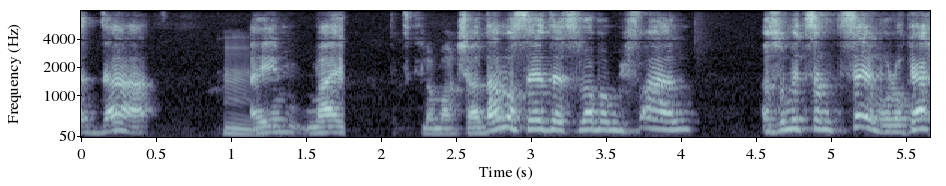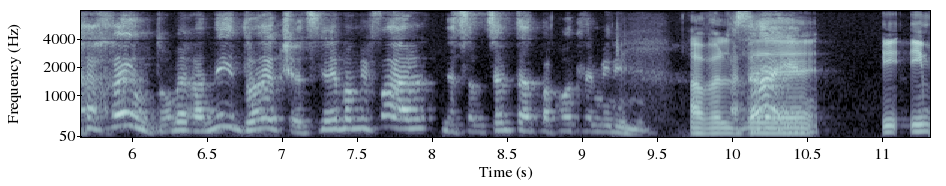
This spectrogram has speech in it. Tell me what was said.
לדעת Hmm. האם, מה האפקט. כלומר, כשאדם עושה את זה אצלו במפעל, אז הוא מצמצם, הוא לוקח אחריות. הוא אומר, אני דואג שאצלי במפעל נצמצם את ההדבקות למינימום. אבל זה... עדיין. אם...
